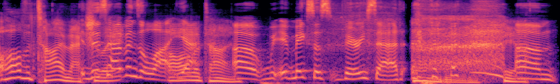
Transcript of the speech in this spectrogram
All the time, actually. this happens a lot. all yeah. the time. Uh, we- it makes us very sad. Yeah. Um,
